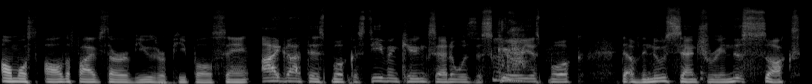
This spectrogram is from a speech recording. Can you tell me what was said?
almost all the five star reviews were people saying, I got this book because Stephen King said it was the scariest book of the new century and this sucks.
